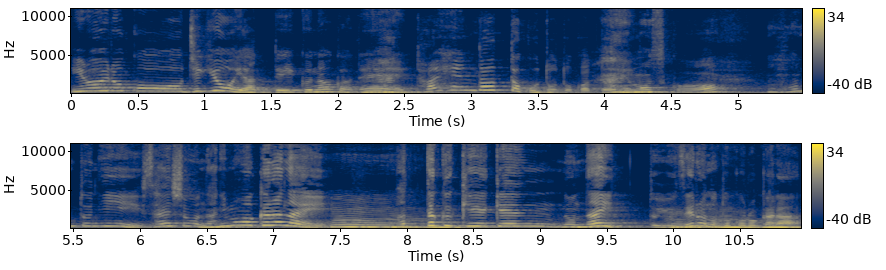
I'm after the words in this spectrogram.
いろいろこう事業をやっていく中で、大変だったこととかってありますか、はいもう本当に最初何もわからない全く経験のないというゼロのところから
